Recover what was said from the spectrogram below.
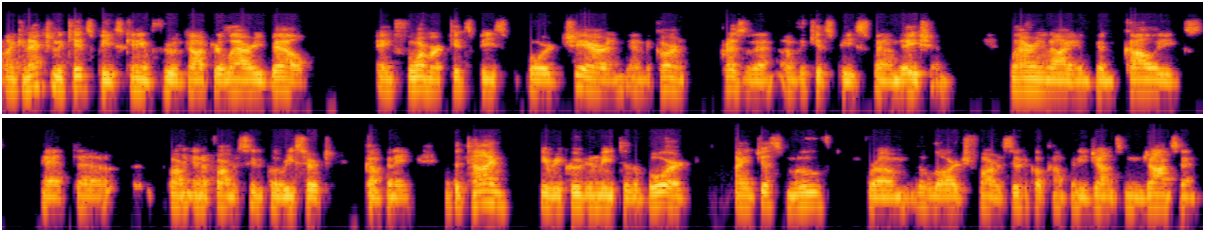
My connection to Kids Peace came through Dr. Larry Bell, a former Kids Peace board chair and, and the current president of the Kids Peace Foundation. Larry and I had been colleagues at uh, in a pharmaceutical research company. At the time he recruited me to the board, I had just moved from the large pharmaceutical company Johnson & Johnson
